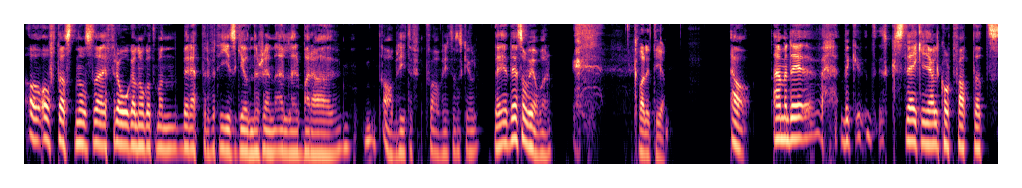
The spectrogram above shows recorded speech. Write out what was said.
och oftast någon sån här fråga, något man berättade för tio sekunder sedan eller bara avbryter för avbrytens skull. Det, det är så vi jobbar. Kvalitet. Ja, nej men det, strejken är väldigt kortfattat.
